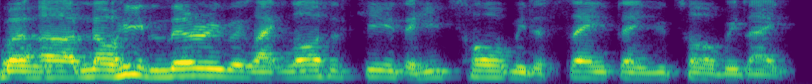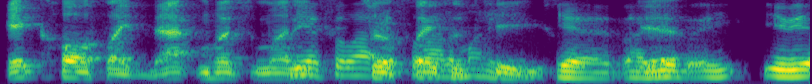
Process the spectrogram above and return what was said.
but uh, no, he literally like lost his keys, and he told me the same thing you told me. Like it costs like that much money yeah, lot, to replace his keys. Yeah, like yeah. He, he,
